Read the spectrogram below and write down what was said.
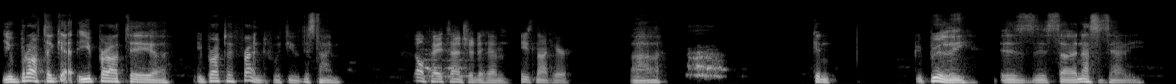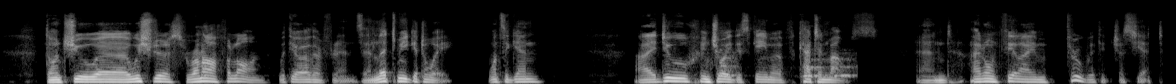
you brought a get you brought a uh, you brought a friend with you this time. Don't pay attention to him. He's not here. Uh can really is this uh, necessary? Don't you uh, wish to just run off along with your other friends and let me get away? Once again, I do enjoy this game of cat and mouse, and I don't feel I'm through with it just yet.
